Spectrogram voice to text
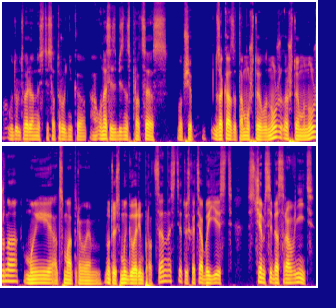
удовлетворенности сотрудника. А у нас есть бизнес-процесс вообще заказа тому, что, его нужно, что ему нужно. Мы отсматриваем, ну, то есть мы говорим про ценности, то есть хотя бы есть с чем себя сравнить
